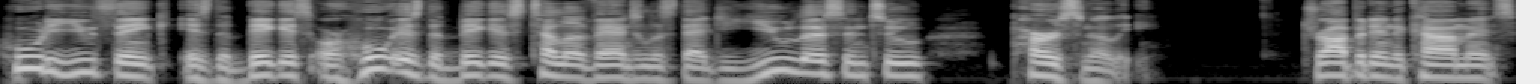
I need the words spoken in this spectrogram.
Who do you think is the biggest or who is the biggest televangelist that you listen to personally? Drop it in the comments.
